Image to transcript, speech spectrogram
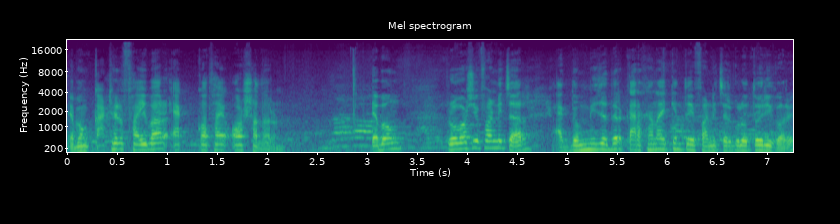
এবং কাঠের ফাইবার এক কথায় অসাধারণ। এবং প্রবাসী ফার্নিচার একদম নিজেদের কারখানায় কিন্তু এই ফার্নিচারগুলো তৈরি করে।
